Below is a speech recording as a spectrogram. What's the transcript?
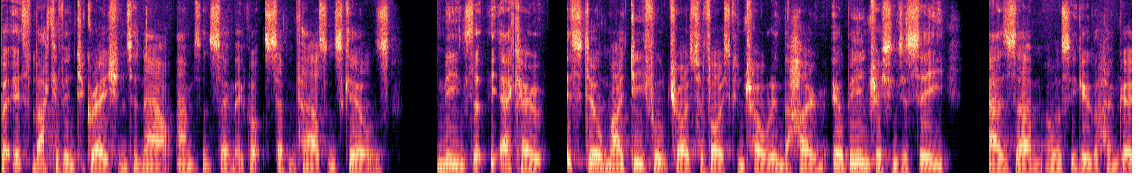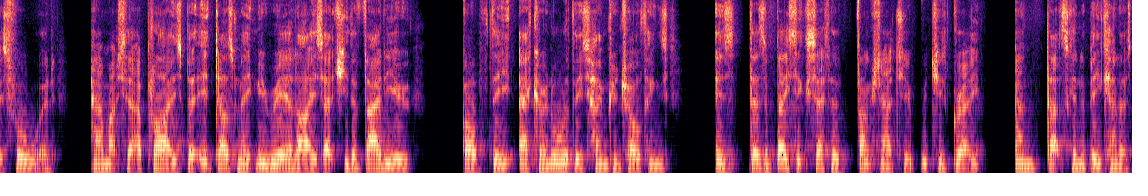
But its lack of integrations, and now Amazon's saying they've got 7,000 skills, means that the Echo is still my default choice for voice control in the home. It'll be interesting to see as um, obviously Google Home goes forward how much that applies. But it does make me realize actually the value of the Echo and all of these home control things is there's a basic set of functionality, which is great. And that's going to be kind of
